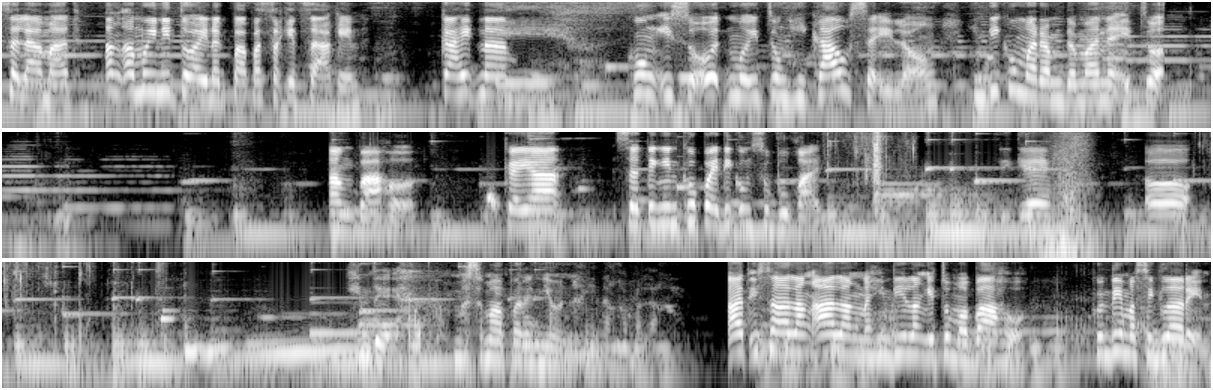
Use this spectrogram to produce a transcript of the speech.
salamat. Ang amoy nito ay nagpapasakit sa akin. Kahit na... Kung isuot mo itong hikaw sa ilong, hindi ko maramdaman na ito... Ang baho. Kaya, sa tingin ko pwede kong subukan. Sige. Oh, Hindi, masama pa rin yun. At isa lang alang na hindi lang ito mabaho, kundi masigla rin.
